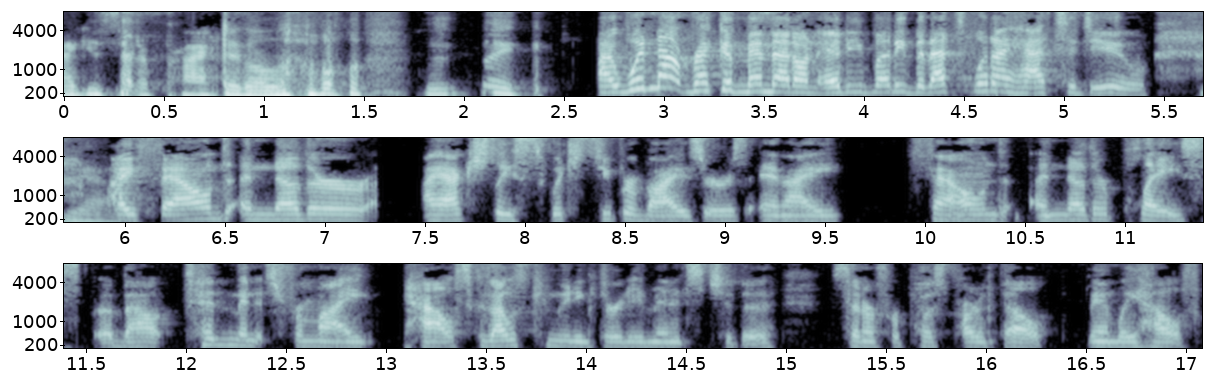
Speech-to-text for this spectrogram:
I guess at a practical level, like I would not recommend that on anybody, but that's what I had to do. Yeah. I found another, I actually switched supervisors and I found another place about 10 minutes from my house because I was commuting 30 minutes to the Center for Postpartum Family Health.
